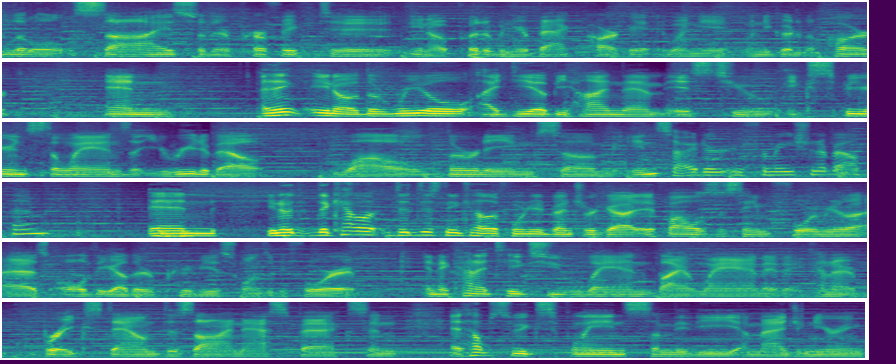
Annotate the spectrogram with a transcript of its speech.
little size, so they're perfect to you know put them in your back pocket when you when you go to the park. And I think you know the real idea behind them is to experience the lands that you read about while learning some insider information about them. And you know the, Cali- the Disney California Adventure Guide it follows the same formula as all the other previous ones before it, and it kind of takes you land by land, and it kind of breaks down design aspects, and it helps to explain some of the Imagineering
